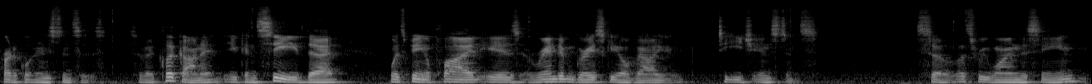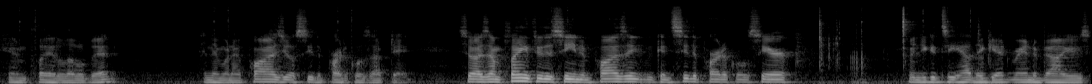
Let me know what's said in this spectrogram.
particle instances. So if I click on it, you can see that what's being applied is a random grayscale value to each instance. So let's rewind the scene and play it a little bit. And then when I pause, you'll see the particles update. So as I'm playing through the scene and pausing, we can see the particles here. And you can see how they get random values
